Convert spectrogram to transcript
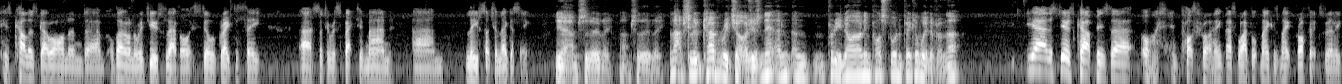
his colours go on, and um, although on a reduced level, it's still great to see uh, such a respected man um, leave such a legacy. Yeah, absolutely, absolutely. An absolute cavalry charge, isn't it? And and pretty nigh on impossible to pick a winner from that. Yeah, the Stewards Cup is uh, always impossible. I think that's why bookmakers make profits. Really,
